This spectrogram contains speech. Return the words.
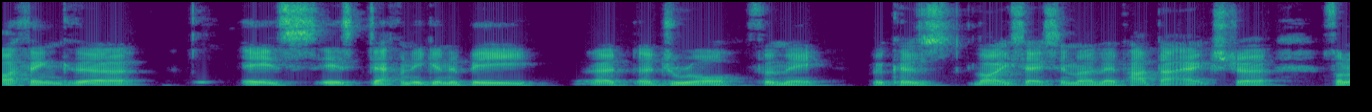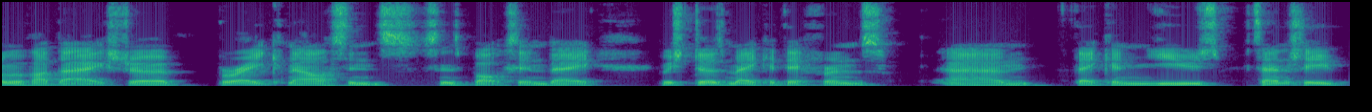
I think that it's it's definitely going to be a, a draw for me because, like you say, Simo, they've had that extra. Fulham have had that extra break now since since Boxing Day, which does make a difference. Um, they can use potentially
